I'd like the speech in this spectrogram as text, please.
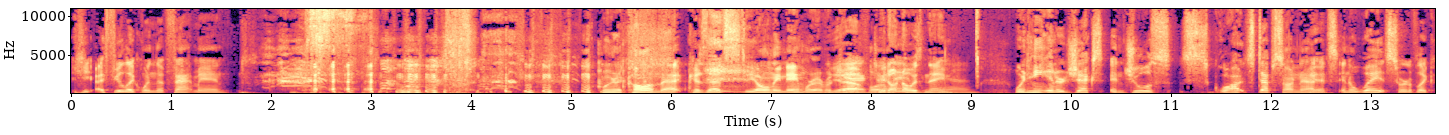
he. I feel like when the fat man. We're gonna call him that because that's the only name we're ever Yeah, getting Character for we don't know his name. Yeah. When he interjects and Jules squat steps on that, Yeah. it's in a way it's sort of like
